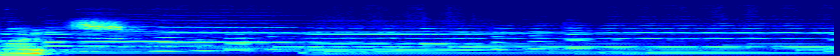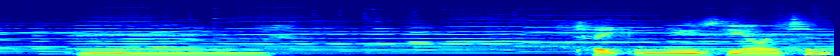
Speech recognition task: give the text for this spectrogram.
Right and take and use the item.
